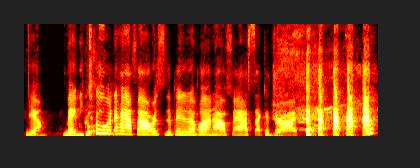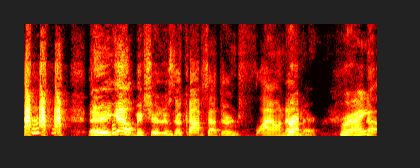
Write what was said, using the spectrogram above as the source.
Yeah, maybe Cool. two and a half hours, depending upon how fast I could drive. there you go. Make sure there's no cops out there and fly on down Right. there. right? Now,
